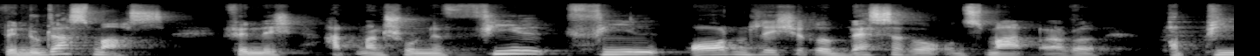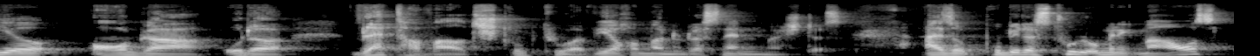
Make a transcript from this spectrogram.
Wenn du das machst, finde ich, hat man schon eine viel, viel ordentlichere, bessere und smartere Papier, Orga oder Blätterwaldstruktur, wie auch immer du das nennen möchtest. Also probier das Tool unbedingt mal aus.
